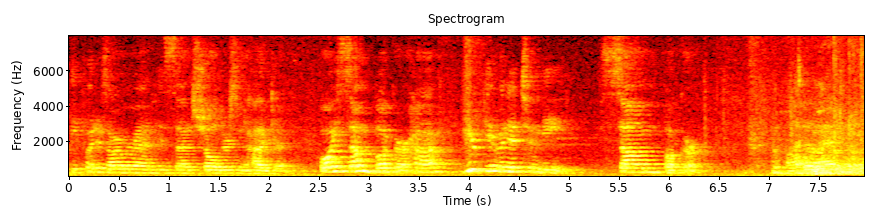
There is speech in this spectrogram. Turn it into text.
He put his arm around his son's shoulders and hugged him. Boy, some Booker, huh? You're giving it to me. Some Booker.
